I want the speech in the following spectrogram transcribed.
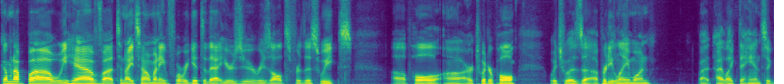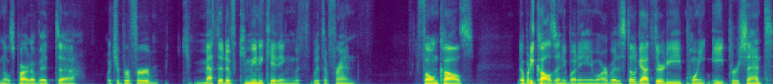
Coming up, uh, we have uh, tonight's How Many. Before we get to that, here's your results for this week's uh, poll, uh, our Twitter poll, which was a pretty lame one but I like the hand signals part of it. Uh, what's your preferred method of communicating with with a friend? Phone calls. Nobody calls anybody anymore, but it's still got thirty point eight percent.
